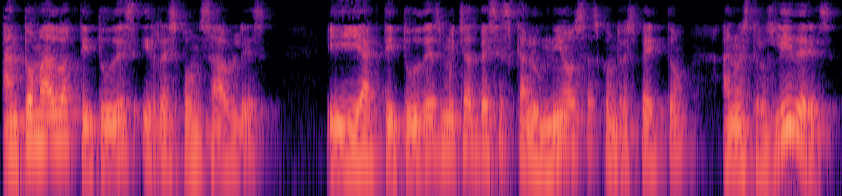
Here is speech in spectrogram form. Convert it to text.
han tomado actitudes irresponsables y actitudes muchas veces calumniosas con respecto a nuestros líderes,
